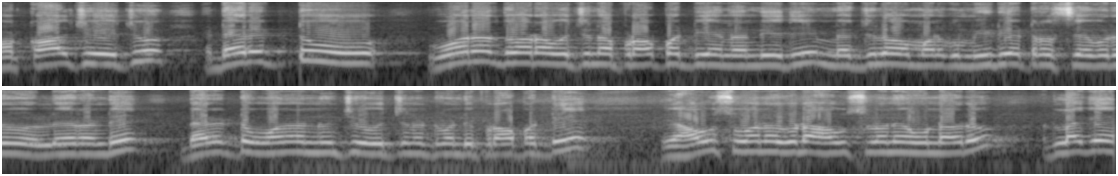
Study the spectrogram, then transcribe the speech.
మాకు కాల్ చేయొచ్చు. డైరెక్ట్ ఓనర్ ద్వారా వచ్చిన ప్రాపర్టీ అనండి ఇది. మధ్యలో మనకు మీడియేటర్స్ ఎవరు లేరండి. డైరెక్ట్ ఓనర్ నుంచి వచ్చినటువంటి ప్రాపర్టీ. ఈ హౌస్ ఓనర్ కూడా హౌస్లోనే ఉన్నారు. అట్లాగే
